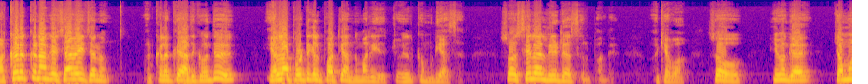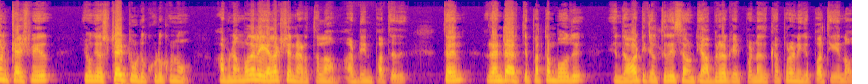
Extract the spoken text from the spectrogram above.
மக்களுக்கு நாங்கள் சேவை செய்யணும். மக்களுக்கு அதுக்கு வந்து எல்லா பொலிட்டிக்கல் பார்ட்டியும் அந்த மாதிரி இருக்க முடியாது சார் ஸோ சில லீடர்ஸ் இருப்பாங்க. ஓகேவா ஸோ இவங்க ஜம்மு அண்ட் காஷ்மீர் இவங்க ஸ்டேட்வுட் கொடுக்கணும். அப்படின்னா முதல்ல எலெக்ஷன் நடத்தலாம் அப்படின்னு பார்த்தது. தென் ரெண்டாயிரத்தி பத்தொம்போது இந்த ஆர்டிகல் த்ரீ செவன்ட்டி அப்ரோகேட் பண்ணதுக்கப்புறம் நீங்கள் பார்த்தீங்கன்னா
